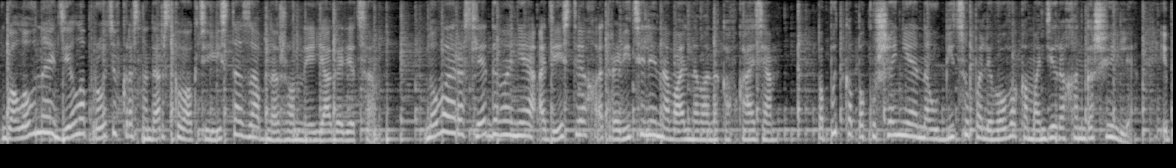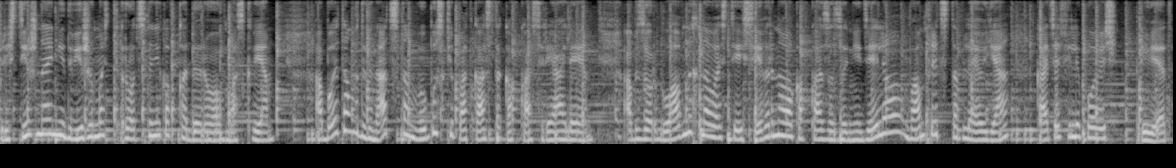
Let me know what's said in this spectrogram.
Уголовное дело против краснодарского активиста за обнаженные ягодицы. Новое расследование о действиях отравителей Навального на Кавказе. Попытка покушения на убийцу полевого командира Хангашвили и престижная недвижимость родственников Кадырова в Москве. Об этом в 12-м выпуске подкаста «Кавказ. Реалии». Обзор главных новостей Северного Кавказа за неделю вам представляю я, Катя Филиппович. Привет!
